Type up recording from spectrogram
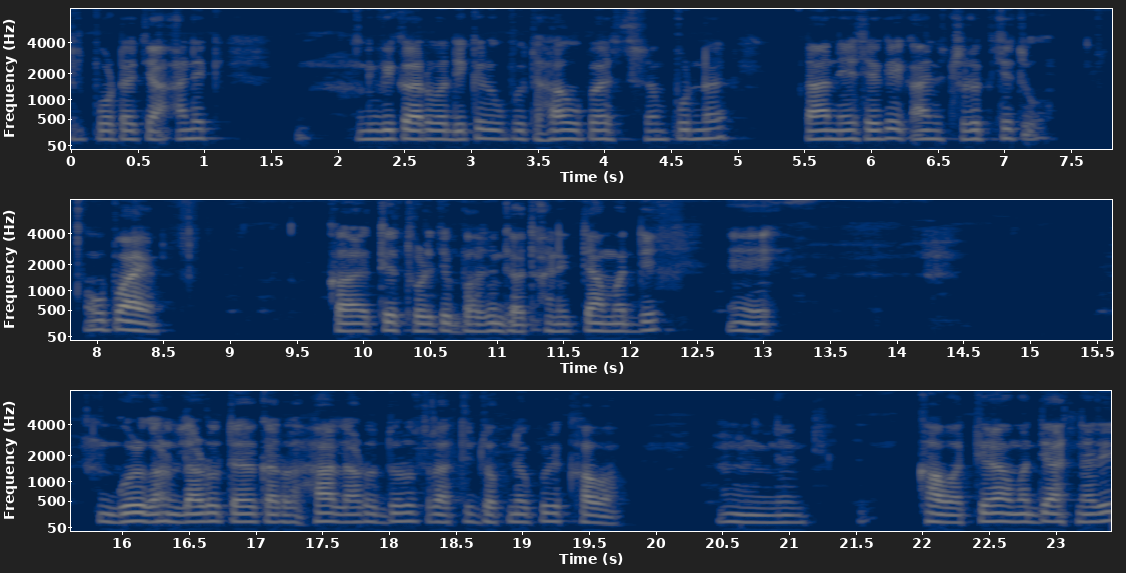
तर पोटाच्या अनेक विकारवर देखील उपयुक्त हा उपाय संपूर्ण हा नैसर्गिक आणि सुरक्षित उपाय आहे. ते थोडेसे भाजून घ्यावेत आणि त्यामध्ये गुळ घालून लाडू तयार करावा. हा लाडू दररोज रात्री झोपण्यापूर्वी खावा. खावा. तिळामध्ये असणारे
